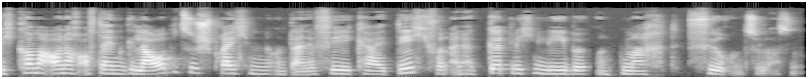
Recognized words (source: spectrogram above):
Ich komme auch noch auf deinen Glauben zu sprechen und deine Fähigkeit, dich von einer göttlichen Liebe und Macht führen zu lassen.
